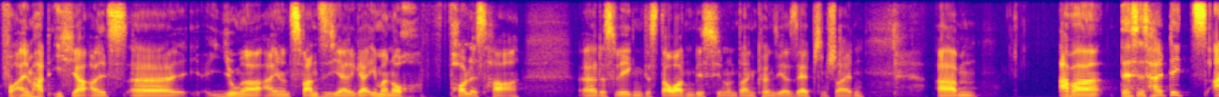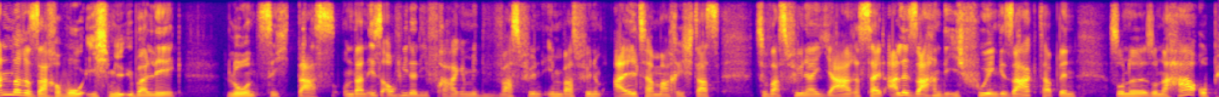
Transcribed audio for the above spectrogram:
Vor allem hatte ich ja als äh, junger 21-Jähriger immer noch volles Haar. Äh, deswegen, das dauert ein bisschen und dann können sie ja selbst entscheiden. Ähm, aber das ist halt die andere Sache, wo ich mir überlege, lohnt sich das? Und dann ist auch wieder die Frage, mit was für, in was für einem Alter mache ich das? Zu was für einer Jahreszeit? Alle Sachen, die ich vorhin gesagt habe. Denn so eine, so eine Haar-OP,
